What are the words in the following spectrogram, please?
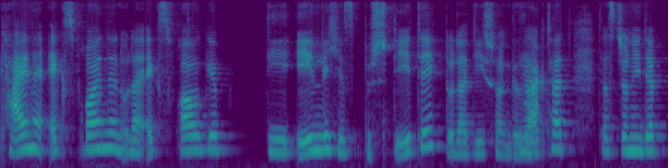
keine Ex-Freundin oder Ex-Frau gibt, die ähnliches bestätigt oder die schon gesagt hat, dass Johnny Depp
